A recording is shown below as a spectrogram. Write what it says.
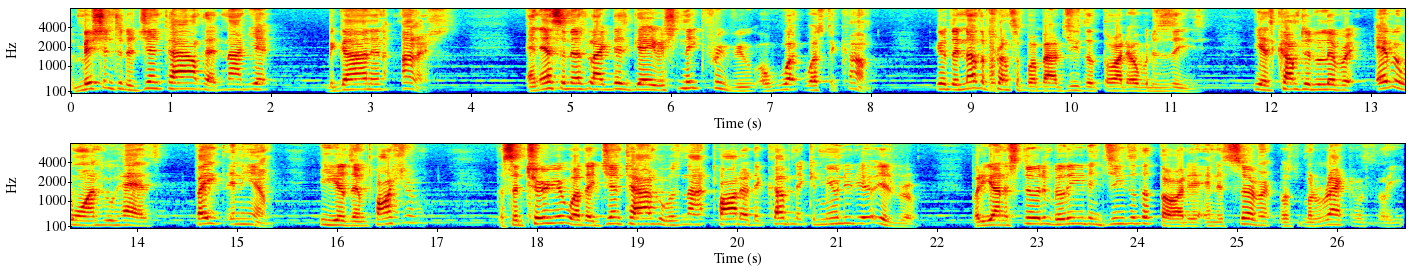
The mission to the Gentiles had not yet begun in earnest. And incidents like this gave a sneak preview of what was to come. Here's another principle about Jesus' authority over disease. He has come to deliver everyone who has faith in him. He is impartial. The centurion was a Gentile who was not part of the covenant community of Israel. But he understood and believed in Jesus' authority, and his servant was miraculously,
